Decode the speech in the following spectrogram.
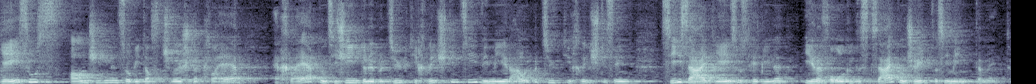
Jesus anscheinend, so wie das die Schwester Claire erklärt, und sie scheint eine überzeugte Christin zu sein, wie wir auch überzeugte Christen sind, sie sagt, Jesus habe ihnen ihr Folgendes gesagt und schreibt das im Internet.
